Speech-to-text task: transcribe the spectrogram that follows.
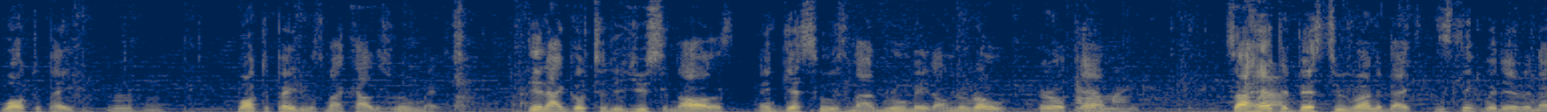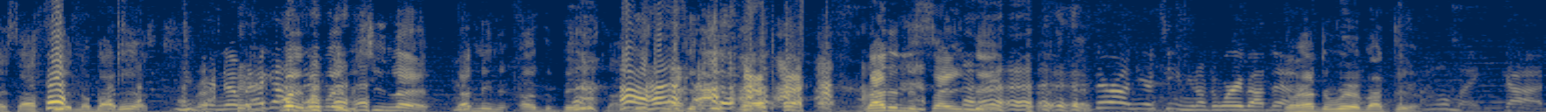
Walter Payton. Mm-hmm. Walter Payton was my college roommate. Then I go to the Houston Oilers, and guess who was my roommate on the road? Earl Oh Campbell. my. So I had the best two running backs to sleep with every night, so I feared nobody else. no, but I got Wait, wait, wait, but she laughed. That means in other beds now. Get this right? Not in the same bed. If they're on your team, you don't have to worry about them. Don't have to worry about them. Oh my gosh.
